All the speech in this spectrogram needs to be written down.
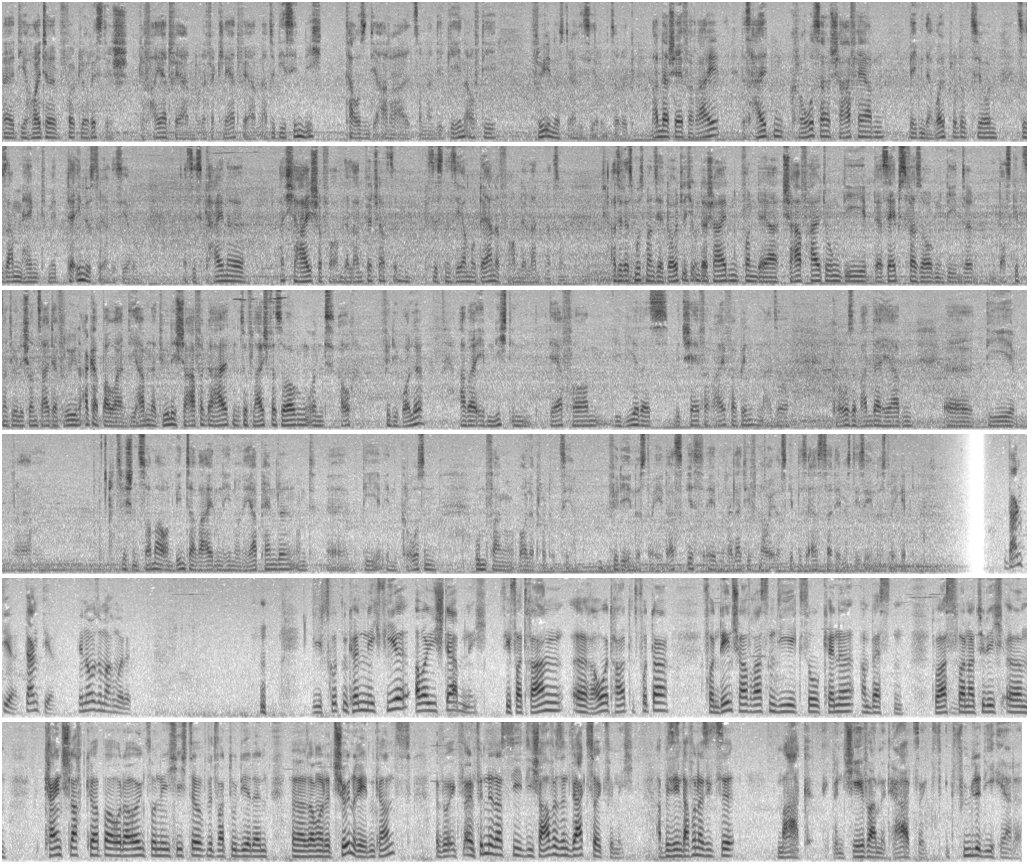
äh, die heute folkloristisch gefeiert werden oder verklärt werden. Also die sind nicht tausend Jahre alt, sondern die gehen auf die Frühindustrialisierung zurück. Wanderschäferei, das Halten großer Schafherden wegen der Wollproduktion zusammenhängt mit der Industrialisierung. Es ist keine archaische Form der Landwirtschaft, sondern es ist eine sehr moderne Form der Landnutzung. Also das muss man sehr deutlich unterscheiden von der Schafhaltung, die der Selbstversorgung diente. Das gibt es natürlich schon seit der frühen Ackerbauern. Die haben natürlich Schafe gehalten zur Fleischversorgung und auch für die Wolle, aber eben nicht in der Form, wie wir das mit Schäferei verbinden, also große Wanderherden, äh, die ähm, zwischen Sommer- und Winterweiden hin und her pendeln und äh, die in großem Umfang Wolle produzieren für die Industrie. Das ist eben relativ neu. Das gibt es erst seitdem es diese Industrie gibt. Dank dir, dank dir. Genauso machen wir das. Die Skutten können nicht viel, aber sie sterben nicht. Sie vertragen äh, raues, hartes Futter von den Schafrassen, die ich so kenne, am besten. Du hast zwar natürlich ähm, keinen Schlachtkörper oder irgend so eine Geschichte, mit was du dir denn, äh, sagen wir, das schönreden kannst. Also ich empfinde, dass die, die Schafe sind Werkzeug für mich. Abgesehen davon, dass ich sie mag. Ich bin Schäfer mit Herz, ich, ich fühle die Herde.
